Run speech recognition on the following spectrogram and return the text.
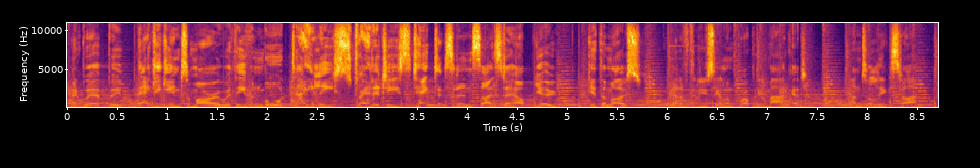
And we'll be back again tomorrow with even more daily strategies, tactics, and insights to help you get the most out of the New Zealand property market. Until next time.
